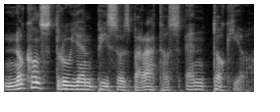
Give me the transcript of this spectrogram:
No construyen pisos baratos en Tokio.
